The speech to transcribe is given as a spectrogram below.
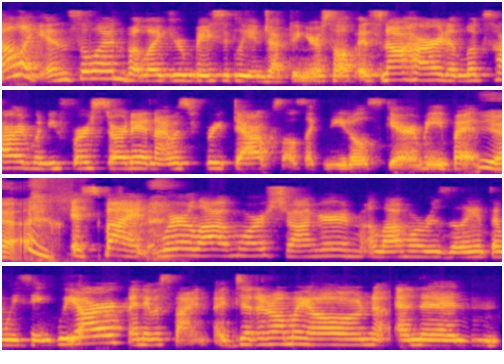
not like insulin, but like you're basically injecting yourself. It's not hard. It looks hard when you first started, and I was freaked out because I was like, needles scare me, but yeah, it's fine. We're a lot more stronger and a lot more resilient than we think we are, and it was fine. I did it on my own, and then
